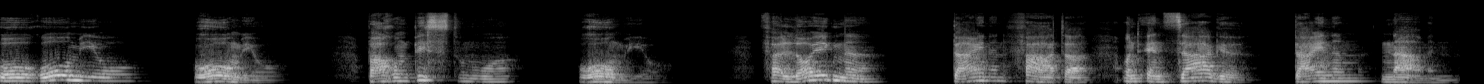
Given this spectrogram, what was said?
O Romeo, Romeo, warum bist du nur Romeo? Verleugne deinen Vater und entsage deinem Namen.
